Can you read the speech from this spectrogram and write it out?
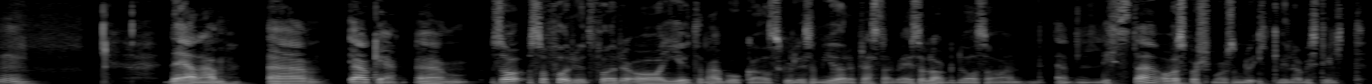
Mm. Det er de. Uh, ja, OK. Um, så, så, forut for å gi ut denne boka og skulle liksom gjøre pressearbeid, så lagde du altså en, en, liste over spørsmål som du ikke ville ha bestilt.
